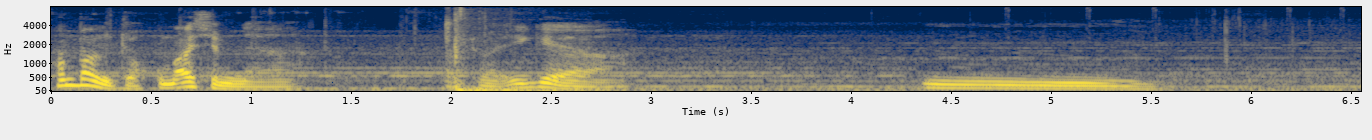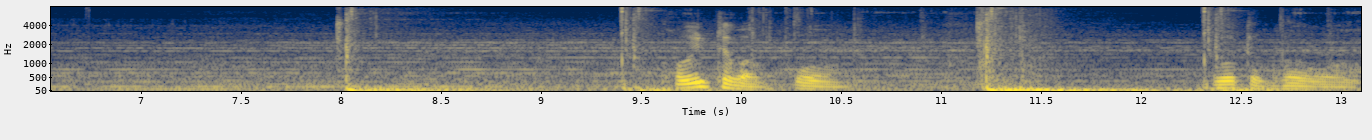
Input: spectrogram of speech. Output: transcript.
한 방이 조금 아쉽네. 이게 음 포인트가 없고. 이것도 그러고,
